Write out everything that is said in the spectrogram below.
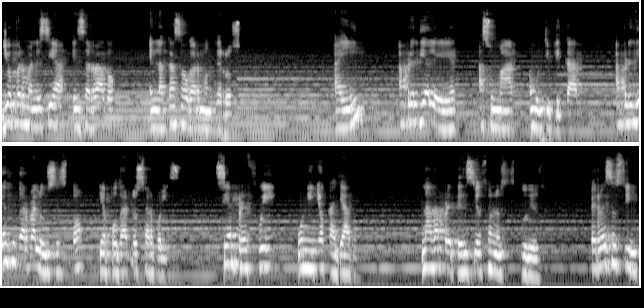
yo permanecía encerrado en la casa hogar Monterroso. Ahí aprendí a leer, a sumar, a multiplicar. Aprendí a jugar baloncesto y a podar los árboles. Siempre fui un niño callado, nada pretencioso en los estudios, pero eso sí,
